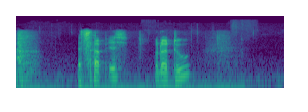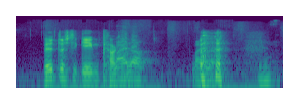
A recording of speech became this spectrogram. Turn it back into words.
Jetzt hab ich, oder du, wild durch die Gegend kacken. meiner. Meiner.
